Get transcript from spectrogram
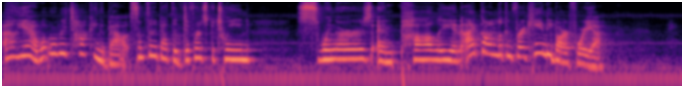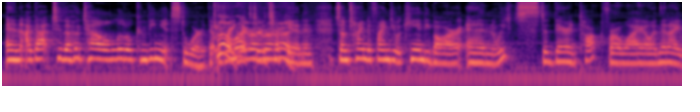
oh yeah, what were we talking about? Something about the difference between swingers and poly. And I'd gone looking for a candy bar for you. And I got to the hotel little convenience store that was Oh, right, right, next to the right, check-in, and so I'm trying to find you a candy bar, and we just stood there and talked for a while, and then I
